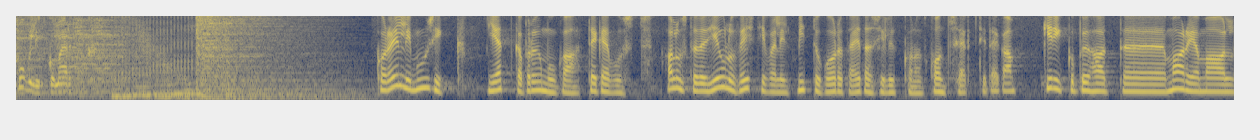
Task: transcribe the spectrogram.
publikumärk. Corelli muusik jätkab rõõmuga tegevust, alustades jõulufestivalilt mitu korda edasi lükkunud kontsertidega kirikupühad äh, Maarjamaal,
